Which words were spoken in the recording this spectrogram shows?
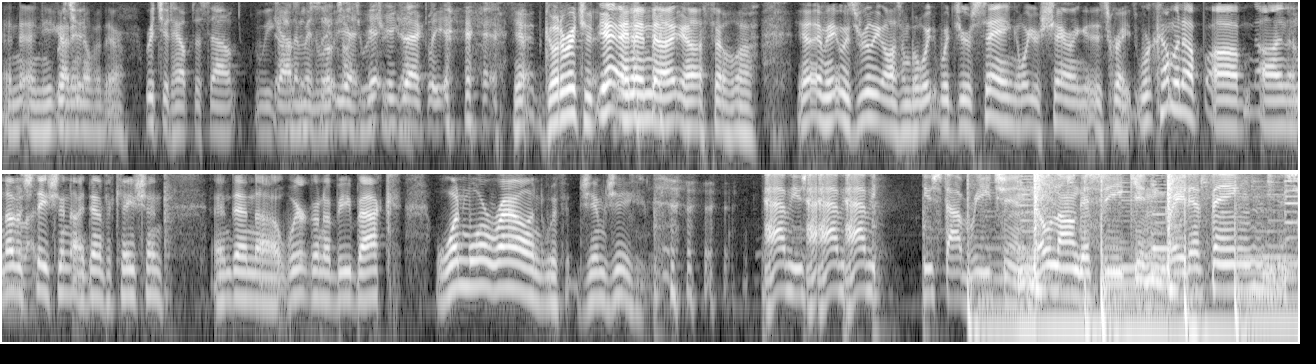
and, and he got in over there. Richard helped us out. We Yeah, got him gonna in. say, ro- yeah, to yeah, Richard, yeah. exactly. Yeah, go to Richard. Yeah, and then uh, yeah, so uh, yeah, I mean it was really awesome. But what, what you're saying and what you're sharing is great. We're coming up um, on another station identification, and then uh, we're going to be back one more round with Jim G. Have you have have you, stopped reaching, no longer seeking greater things?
